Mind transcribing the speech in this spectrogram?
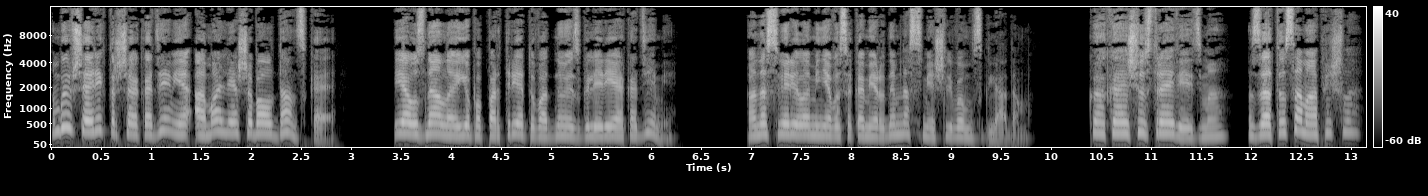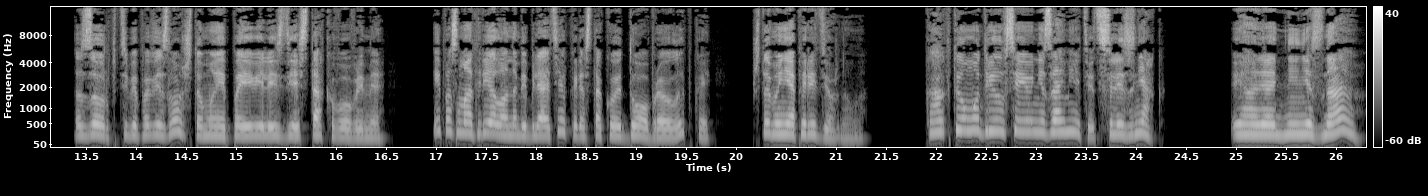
бывшая ректорша Академии Амалия Шабалданская. Я узнала ее по портрету в одной из галерей Академии. Она смерила меня высокомерным, насмешливым взглядом. «Какая шустрая ведьма! Зато сама пришла. Зурб, тебе повезло, что мы появились здесь так вовремя». И посмотрела на библиотекаря с такой доброй улыбкой, что меня передернуло. Как ты умудрился ее не заметить, слезняк? Я не, не знаю.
